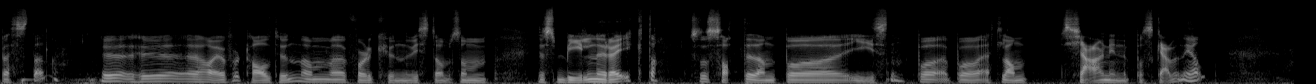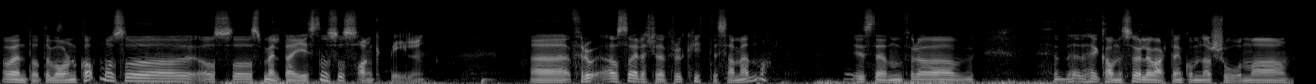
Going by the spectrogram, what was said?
Beste, da. Hun, hun, har jo fortalt hun om folk hun visste om som Hvis bilen røyk, da så satt de den på isen på, på et eller annet tjern inne på skauen igjen. Og venta til våren kom, og så, og så smelta isen, og så sank bilen. Uh, for, altså rett og slett for å kvitte seg med den, da. Istedenfor å det, det kan jo selvfølgelig ha vært en kombinasjon av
